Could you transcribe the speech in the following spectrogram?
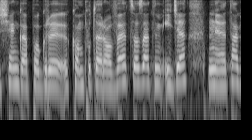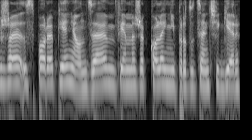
sięga po gry komputerowe. Co za tym idzie, także spore pieniądze. Wiemy, że kolejni producenci gier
